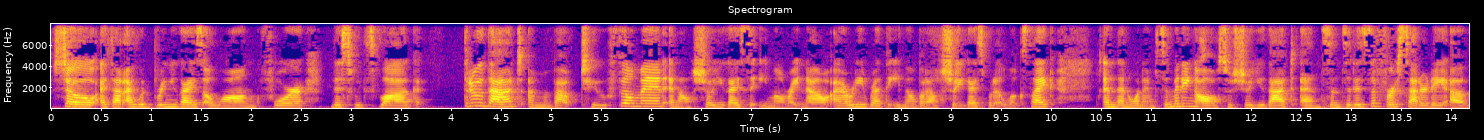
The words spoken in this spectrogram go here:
So I thought I would bring you guys along for this week's vlog through that, I'm about to film it and I'll show you guys the email right now. I already read the email, but I'll show you guys what it looks like. And then when I'm submitting, I'll also show you that. And since it is the first Saturday of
